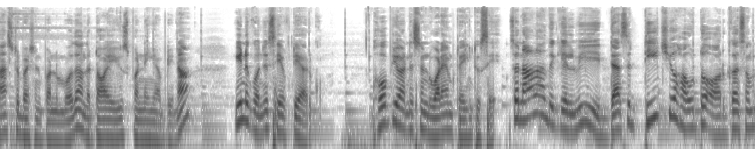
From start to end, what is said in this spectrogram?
மாஸ்டர்பேஷன் பண்ணும்போது அந்த டாயை யூஸ் பண்ணீங்க அப்படின்னா இன்னும் கொஞ்சம் சேஃப்டியாக இருக்கும். Hope you understand what I'm trying to say so நாலாவது கேள்வி does it teach you how to orgasm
